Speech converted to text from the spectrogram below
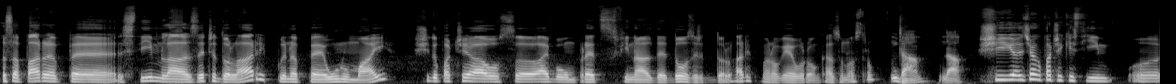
o să apară pe Steam la 10 dolari până pe 1 mai și după aceea o să aibă un preț final de 20 de dolari, mă rog, euro în cazul nostru. da, da. Și zicea că face chestii uh,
